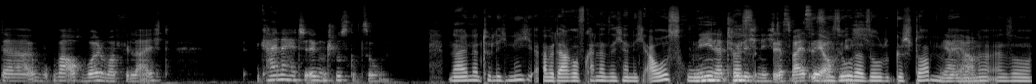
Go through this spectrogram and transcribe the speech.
da war auch Voldemort vielleicht. Keiner hätte irgendeinen Schluss gezogen. Nein, natürlich nicht, aber darauf kann er sich ja nicht ausruhen. Nee, natürlich nicht, das weiß er ja auch sie so nicht. oder so gestorben ja, wäre, ja. ne? Also,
